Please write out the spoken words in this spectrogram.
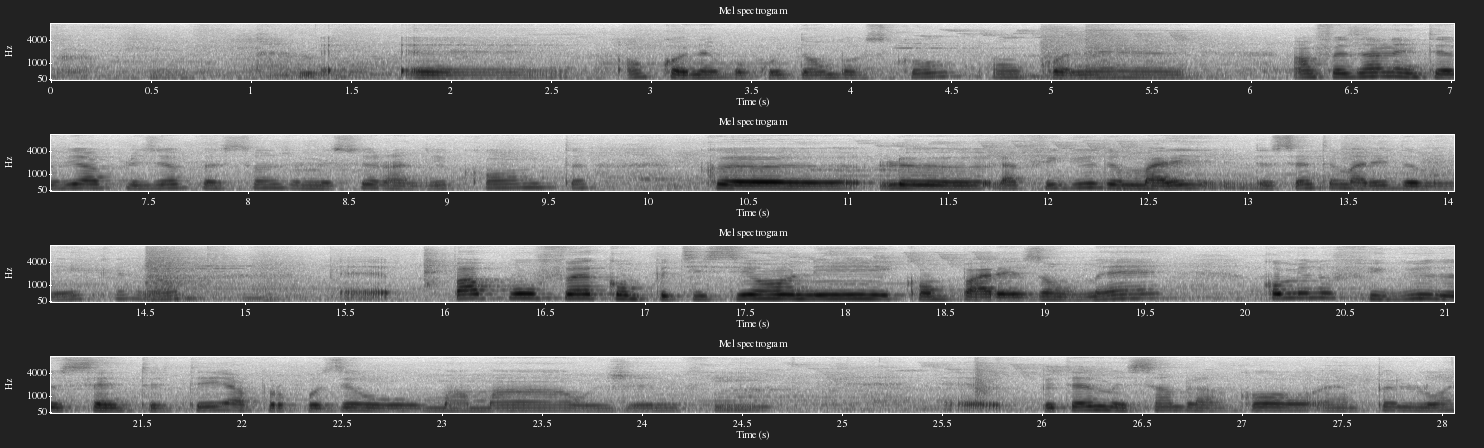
Voilà. Euh, on connaît beaucoup Don Bosco, on connaît en faisant l'interview à plusieurs personnes, je me suis rendu compte que le, la figure de, Marie, de Sainte Marie Dominique, non, pas pour faire compétition ni comparaison, mais comme une figure de sainteté à proposer aux mamans, aux jeunes filles, euh, peut-être me semble encore un peu loin.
